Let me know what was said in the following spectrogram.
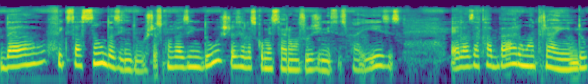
da fixação das indústrias. Quando as indústrias elas começaram a surgir nesses países, elas acabaram atraindo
